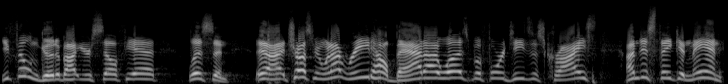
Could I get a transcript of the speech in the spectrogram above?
You feeling good about yourself yet? Listen, trust me, when I read how bad I was before Jesus Christ, I'm just thinking, man,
